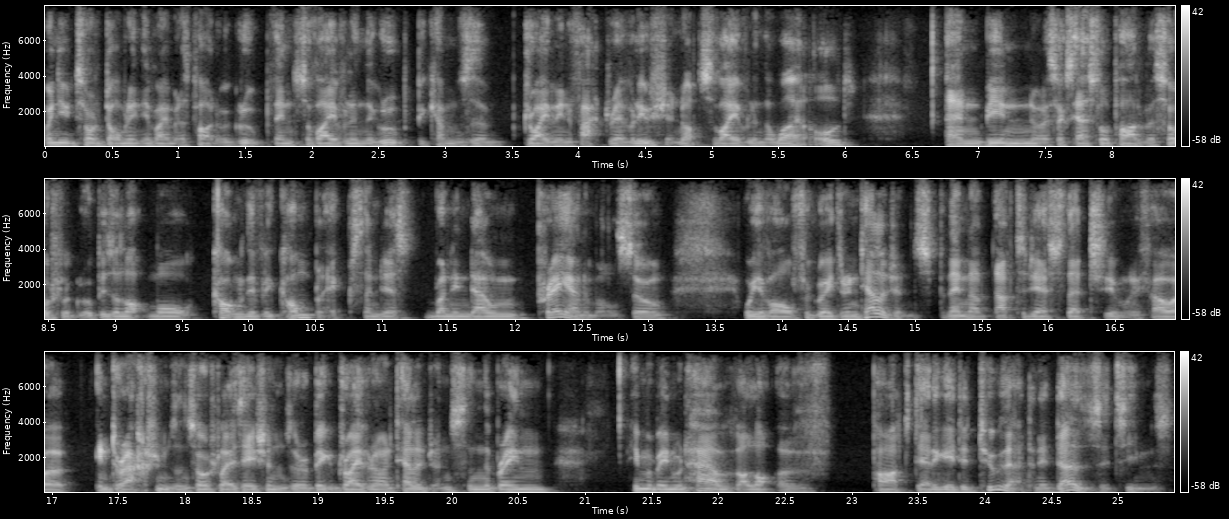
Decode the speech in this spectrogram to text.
when you sort of dominate the environment as part of a group then survival in the group becomes the driving factor of evolution not survival in the wild and being you know, a successful part of a social group is a lot more cognitively complex than just running down prey animals. So we evolved for greater intelligence. But then that, that suggests that you know, if our interactions and socializations are a big driver in our intelligence, then the brain, human brain, would have a lot of parts dedicated to that, and it does, it seems.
